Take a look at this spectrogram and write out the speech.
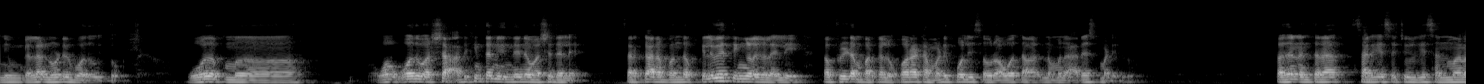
ನಿಮಗೆಲ್ಲ ನೋಡಿರ್ಬೋದು ಇತ್ತು. ಮ- ಹೋದ ವರ್ಷ ಅದಕ್ಕಿಂತ ಹಿಂದಿನ ವರ್ಷದಲ್ಲೇ ಸರ್ಕಾರ ಬಂದ ಕೆಲವೇ ತಿಂಗಳುಗಳಲ್ಲಿ ನಾವು ಫ್ರೀಡಮ್ ಪಾರ್ಕಲ್ಲಿ ಹೋರಾಟ ಮಾಡಿ ಪೊಲೀಸವರು ಅವತ್ತು ಅವರು ನಮ್ಮನ್ನು ಅರೆಸ್ಟ್ ಮಾಡಿದರು. ತದನಂತರ ಸಾರಿಗೆ ಸಚಿವರಿಗೆ ಸನ್ಮಾನ,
